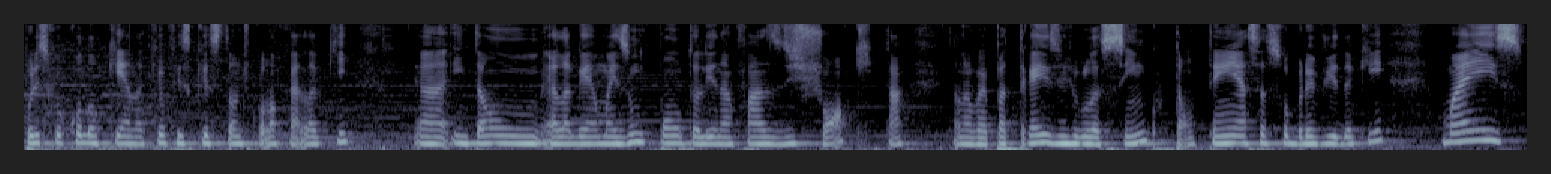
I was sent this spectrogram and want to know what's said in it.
por isso que eu coloquei ela aqui, eu fiz questão de colocar ela aqui. Uh, então ela ganha mais um ponto ali na fase de choque, tá? Então ela vai para 3,5, então tem essa sobrevida aqui, mas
